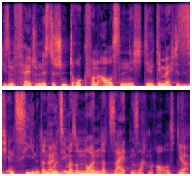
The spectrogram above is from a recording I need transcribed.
diesem feuilletonistischen Druck von außen nicht, dem, dem möchte sie sich entziehen. Und dann Nein. holt sie immer so 900 Seiten Sachen raus. Ja.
